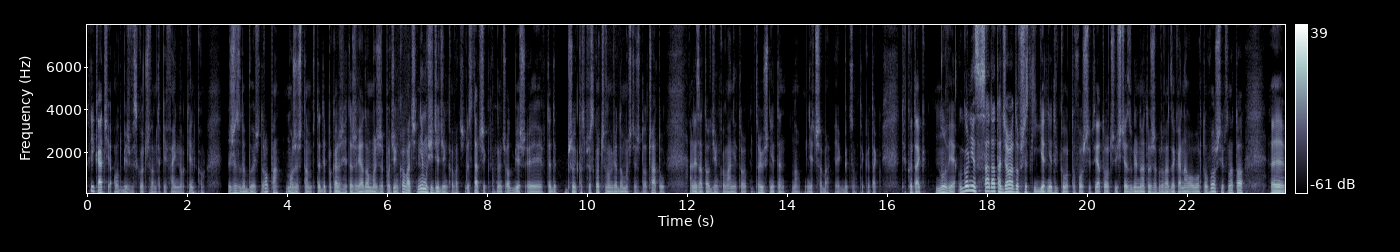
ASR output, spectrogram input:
Klikacie odbierz, wyskoczy Wam takie fajne okienko że zdobyłeś dropa. Możesz tam wtedy pokaże się też wiadomość, że podziękować. Nie musicie dziękować. Wystarczy kliknąć odbierz, yy, wtedy przeskoczy wam wiadomość też do czatu, ale za to dziękowanie to, to już nie ten, no nie trzeba, jakby co, tylko tak, tylko tak, mówię, ogólnie zasada ta działa do wszystkich gier, nie tylko World of Warships. Ja to oczywiście ze względu na to, że prowadzę kanał o World of Warships, no to yy,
